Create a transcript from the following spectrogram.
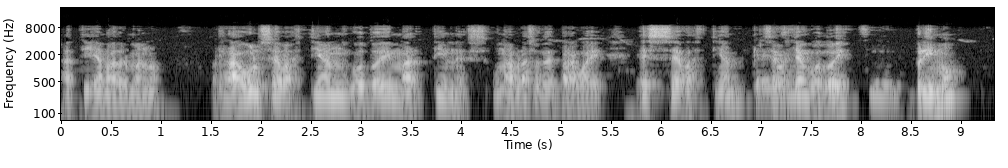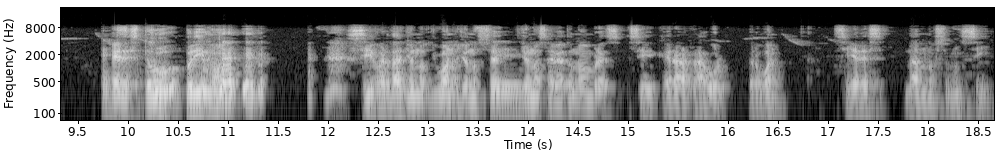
A ti, amado hermano. Raúl Sebastián Godoy Martínez, un abrazo desde Paraguay. ¿Es Sebastián? Creo ¿Sebastián Godoy? Sí. ¿Primo? ¿Eres, ¿Eres tú, primo? sí, ¿verdad? Yo no, bueno, yo no sé, sí. yo no sabía tu nombre, que era Raúl, pero bueno, si eres, danos un sí.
